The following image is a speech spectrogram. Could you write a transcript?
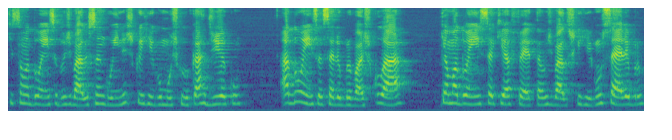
que são a doença dos vasos sanguíneos que irrigam o músculo cardíaco, a doença cerebrovascular, que é uma doença que afeta os vasos que irrigam o cérebro,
